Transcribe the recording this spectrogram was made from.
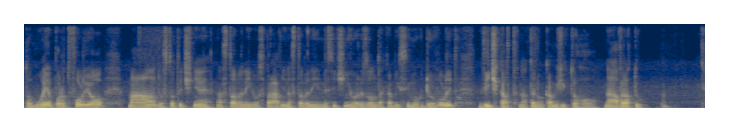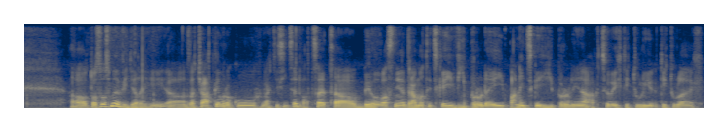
to moje portfolio má dostatečně nastavený nebo správně nastavený investiční horizont, tak abych si mohl dovolit vyčkat na ten okamžik toho návratu. To, co jsme viděli začátkem roku 2020, byl vlastně dramatický výprodej, panický výprodej na akciových titulí, titulech.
